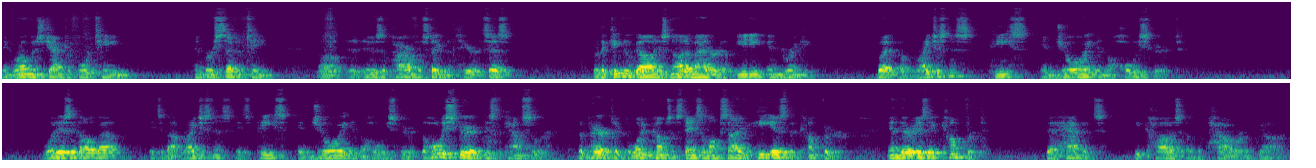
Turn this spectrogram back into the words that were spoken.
In Romans chapter 14 and verse 17, uh, it is a powerful statement here. It says, For the kingdom of God is not a matter of eating and drinking but of righteousness, peace, and joy in the Holy Spirit. What is it all about? It's about righteousness, it's peace, and joy in the Holy Spirit. The Holy Spirit is the counselor, the paraclete, the one who comes and stands alongside of you. He is the comforter. And there is a comfort that happens because of the power of God.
